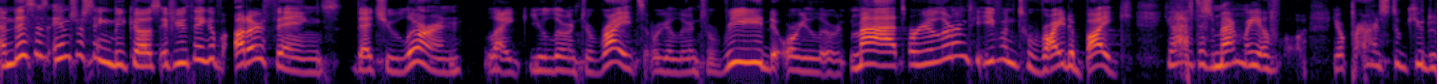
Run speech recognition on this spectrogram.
And this is interesting because if you think of other things that you learn, like you learn to write, or you learn to read, or you learn math, or you learn to even to ride a bike, you have this memory of your parents took you to,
